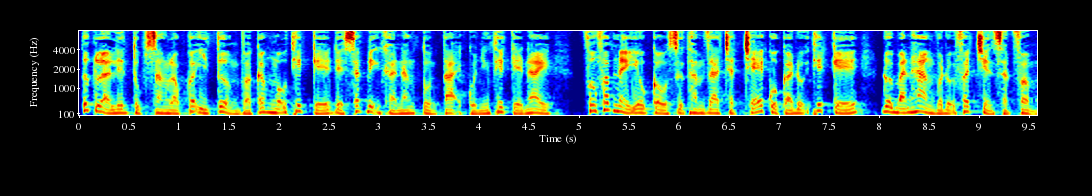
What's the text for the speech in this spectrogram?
tức là liên tục sàng lọc các ý tưởng và các mẫu thiết kế để xác định khả năng tồn tại của những thiết kế này. Phương pháp này yêu cầu sự tham gia chặt chẽ của cả đội thiết kế, đội bán hàng và đội phát triển sản phẩm.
